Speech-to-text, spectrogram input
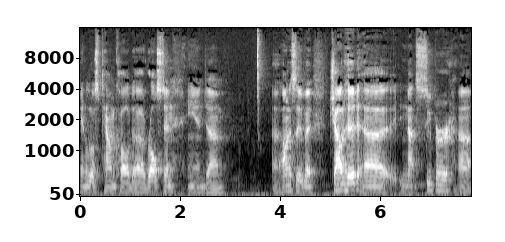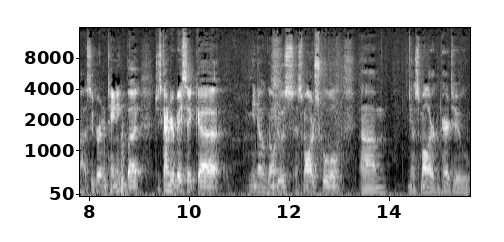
in a little town called uh, Ralston. And um, uh, honestly, my childhood uh, not super uh, super entertaining, but just kind of your basic, uh, you know, going to a smaller school, um, you know, smaller compared to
